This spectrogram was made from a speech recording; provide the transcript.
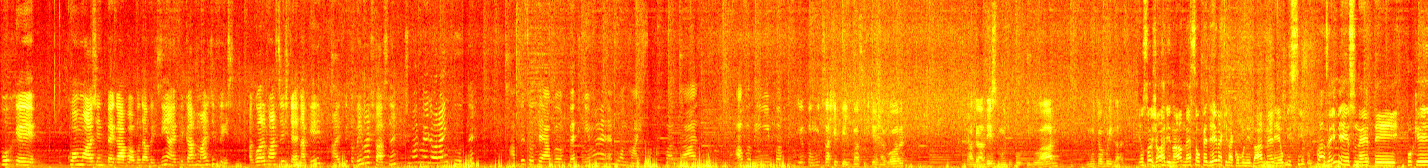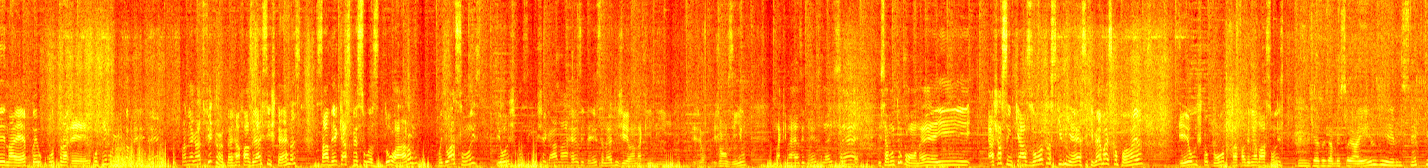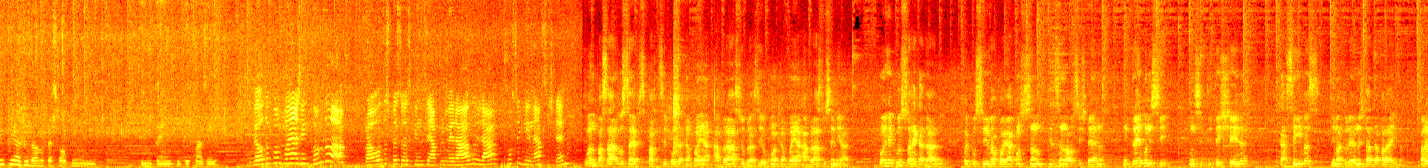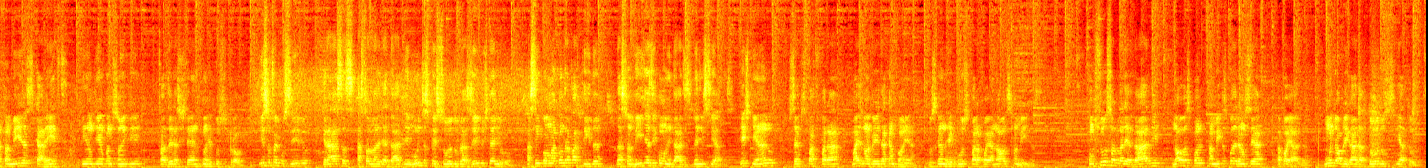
porque como a gente pegava água da vizinha, aí ficava mais difícil. Agora com a cisterna aqui, aí fica bem mais fácil, né? A gente vai melhorar em tudo, né? A pessoa ter água pertinho é, é bom demais. Qualidade, água limpa. Eu estou muito satisfeito com a cisterna agora. Eu agradeço muito por que doaram. Muito obrigado. Eu sou Jorge Dinaldo, né? Sou pedreiro aqui da comunidade, né? Eu me sinto um prazer imenso, né? Ter, porque na época eu, contra, é, eu contribuí também, né? Para mim é gratificante, né? Já fazer as cisternas, saber que as pessoas doaram, foi doações e hoje conseguiu chegar na residência, né? De Geana aqui de, de Joãozinho, aqui na residência, né? Isso é, isso é muito bom, né? E acho assim que as outras que viessem, tiver mais campanha, eu estou pronto para fazer minhas doações. Que Jesus abençoe a eles e eles sempre fiquem ajudando o pessoal que não, que não tem o que fazer. Se tiver outra campanha, a gente vamos doar. Para outras pessoas que não têm a primeira água, já conseguir, né? A cisterna. O ano passado, o CEPS participou da campanha Abraço o Brasil com a campanha Abraço o Semiárido. Com os recursos arrecadados, foi possível apoiar a construção de 19 cisternas em três municípios município de Teixeira, Cacimbas e Maturé, no estado da Paraíba, para famílias carentes que não tinham condições de fazer a cisterna com recursos próprios. Isso foi possível graças à solidariedade de muitas pessoas do Brasil e do exterior, assim como a contrapartida das famílias e comunidades beneficiadas. Este ano, o CEPS participará mais uma vez da campanha, buscando recursos para apoiar novas famílias. Com sua solidariedade, novas famílias poderão ser apoiadas. Muito obrigado a todos e a todas.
